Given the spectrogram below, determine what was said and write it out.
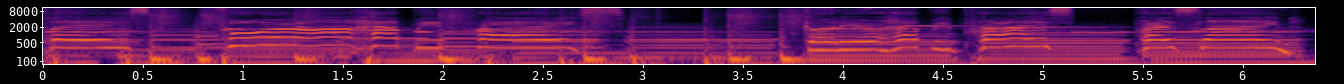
place for a happy price. Go to your happy price, Priceline.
